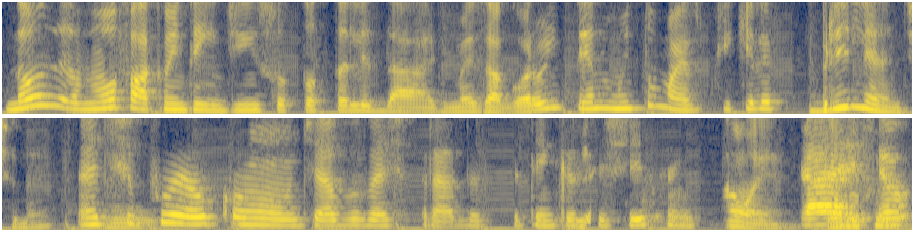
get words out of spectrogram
não, eu não vou falar que eu entendi em sua totalidade, mas agora eu entendo muito mais porque que ele é brilhante, né? É tipo eu com Não, Diabo Veste Prada. Eu tenho que assistir sempre. Não é. Ai, filme-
